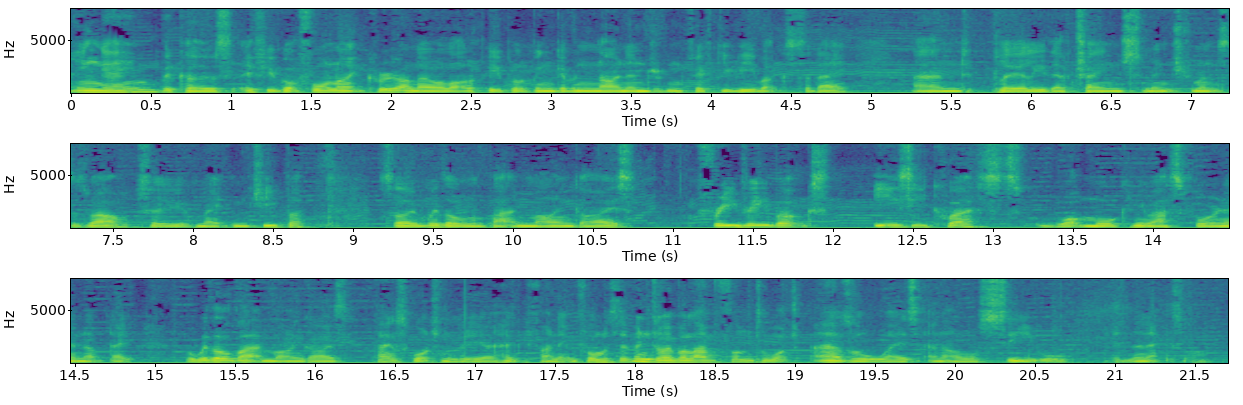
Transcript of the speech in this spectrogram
in-game because if you've got Fortnite Crew, I know a lot of people have been given 950 V-Bucks today and clearly they've changed some instruments as well to make them cheaper. So with all of that in mind guys, free V-Bucks, easy quests, what more can you ask for in an update? But with all that in mind guys, thanks for watching the video, I hope you found it informative, enjoyable and fun to watch as always and I will see you all in the next one.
